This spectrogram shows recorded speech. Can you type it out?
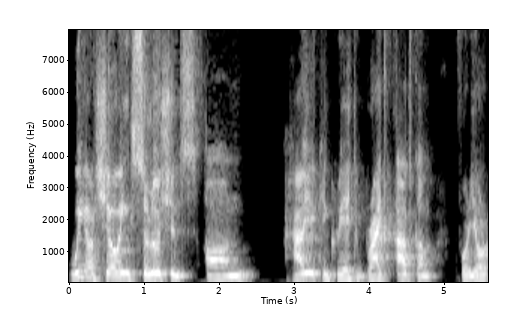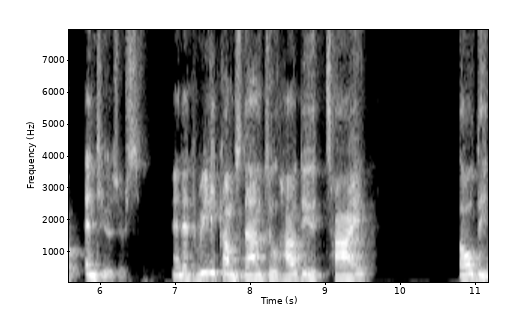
we are showing solutions on how you can create a bright outcome for your end users. And that really comes down to how do you tie all the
